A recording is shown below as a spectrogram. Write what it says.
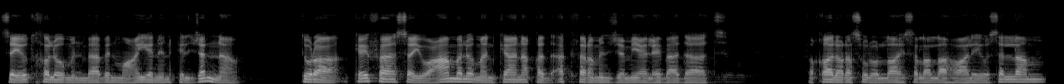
سيدخل من باب معين في الجنة. ترى كيف سيعامل من كان قد أكثر من جميع العبادات؟ فقال رسول الله صلى الله عليه وسلم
